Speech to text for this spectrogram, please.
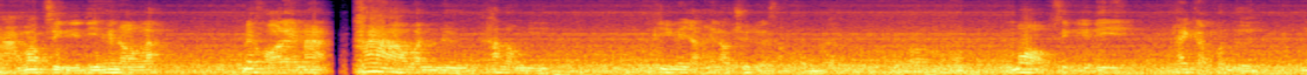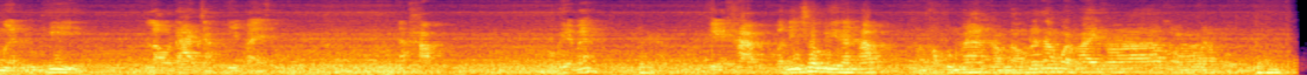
หามอบสิ่งดีๆให้น้องละไม่ขออะไรมาก ถ้าวันหนึ่งถ้าเรามีพี่ก็อยากให้เราช่วยเหลือสังคมด้วยมอบสิ่งดีๆให้กับคนอื่น เหมือนที่เราได้จากพี่ไปนะครับโอเคไหมโอเคครับ วันนี้โชคดีนะครับ ขอบคุณมากครับน้องเดินทางปลอดภัยครับขอบคุณครับผม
